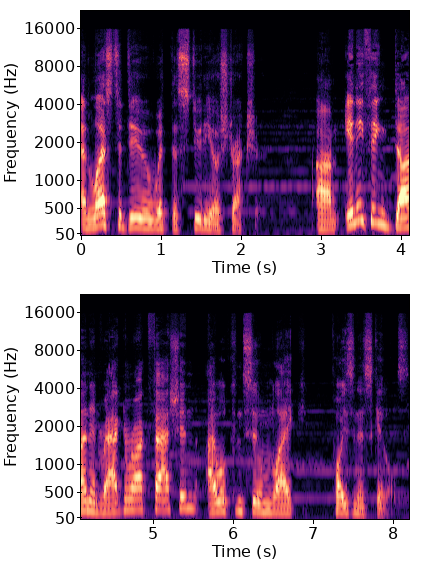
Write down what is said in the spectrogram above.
and less to do with the studio structure. Um, anything done in Ragnarok fashion, I will consume like poisonous Skittles,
